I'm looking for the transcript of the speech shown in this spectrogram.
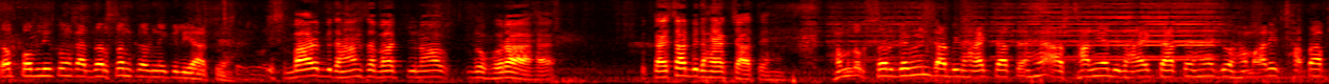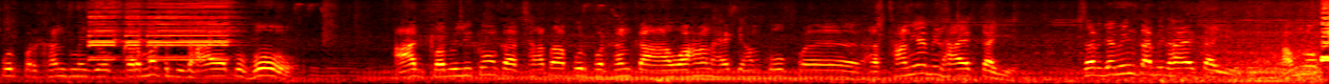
तब पब्लिकों का दर्शन करने के लिए आते हैं। इस बार विधानसभा चुनाव जो हो रहा है तो कैसा विधायक चाहते हैं? हम लोग सरजमीन का विधायक चाहते हैं, स्थानीय विधायक चाहते हैं, जो हमारे छातापुर प्रखंड में जो कर्मठ विधायक हो। आज पब्लिकों का छातापुर प्रखंड का आह्वान है कि हमको स्थानीय विधायक चाहिए, सरजमीन का विधायक चाहिए। हम लोग को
